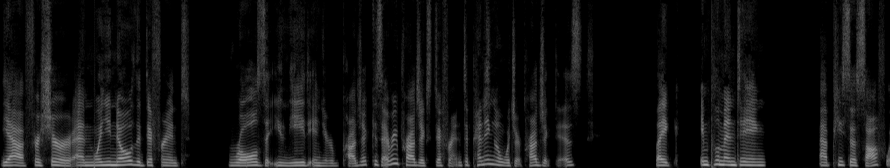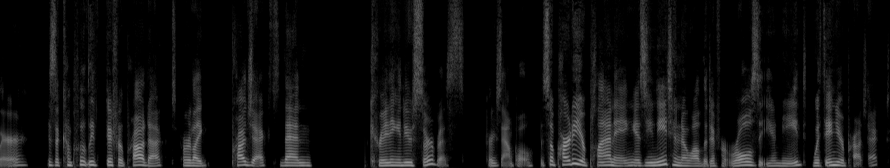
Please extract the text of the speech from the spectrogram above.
Yeah, for sure. And when you know the different roles that you need in your project, because every project's different, depending on what your project is, like implementing a piece of software is a completely different product or like project than creating a new service, for example. So part of your planning is you need to know all the different roles that you need within your project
